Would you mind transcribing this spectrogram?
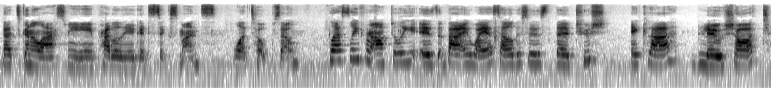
That's to last me probably a good six months. Let's hope so. Lastly from Octoly is by YSL. This is the Touche Eclat Glow Shot.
